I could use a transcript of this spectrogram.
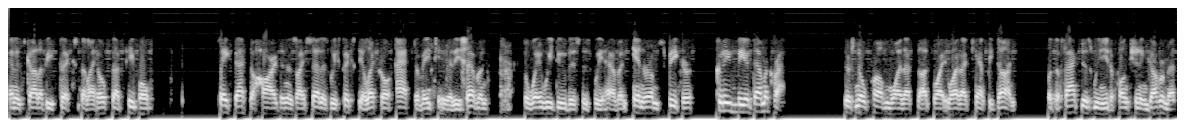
and it's got to be fixed. And I hope that people take that to heart. And as I said, as we fix the Electoral Act of 1887, the way we do this is we have an interim speaker, could even be a Democrat. There's no problem why that's not why, why that can't be done. But the fact is, we need a functioning government.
